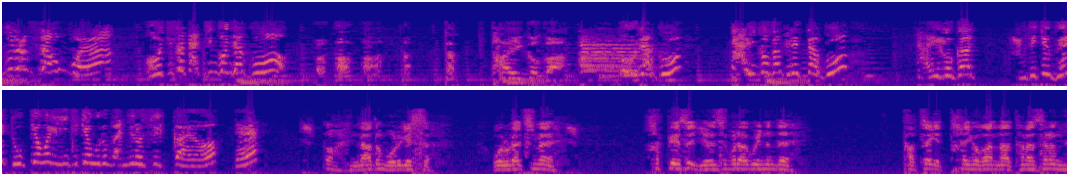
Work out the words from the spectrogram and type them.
누구랑 싸운 거야? 어디서 다친 거냐고? 타이거가 뭐라고? 타이거가 그랬다고? 타이거가 도대체 왜 독경을 이 지경으로 만들었을까요? 예? 어, 나도 모르겠어. 오늘 아침에 학교에서 연습을 하고 있는데 갑자기 타이거가 나타나서는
